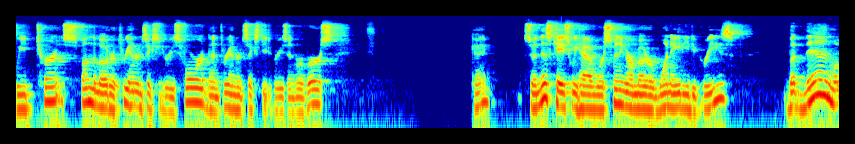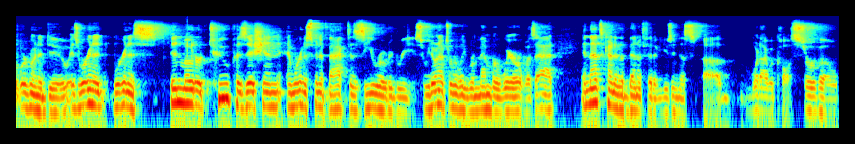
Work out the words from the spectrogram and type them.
we turn spun the motor 360 degrees forward, then 360 degrees in reverse. Okay, so in this case, we have we're spinning our motor 180 degrees, but then what we're going to do is we're going to we're going to spin motor to position, and we're going to spin it back to zero degrees. So we don't have to really remember where it was at, and that's kind of the benefit of using this uh, what I would call servo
